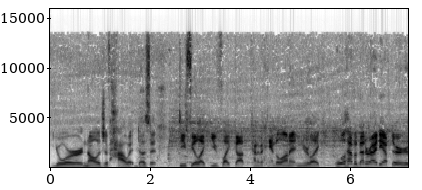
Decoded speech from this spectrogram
your knowledge of how it does it? Do you feel like you've like got kind of a handle on it, and you're like, We'll have a better idea after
